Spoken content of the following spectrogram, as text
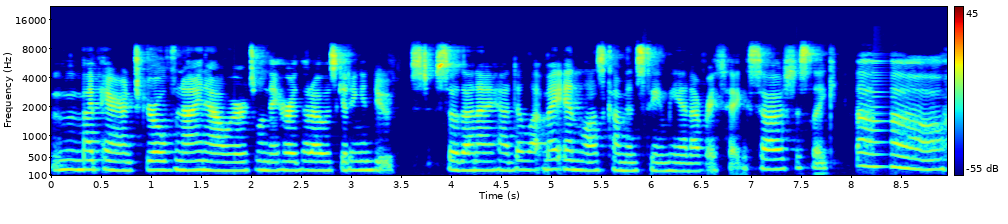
my parents drove nine hours when they heard that I was getting induced. So then I had to let my in-laws come and see me and everything. So I was just like, oh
